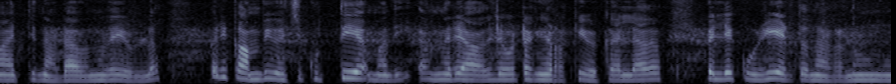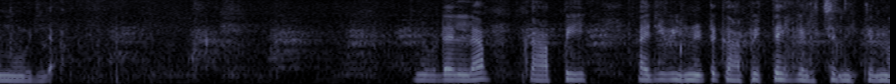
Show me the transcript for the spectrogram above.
മാറ്റി നടാവുന്നതേ ഉള്ളൂ. ഒരു കമ്പി വെച്ച് കുത്തിയാൽ മതി. അന്നേരം അതിലോട്ടങ്ങ് ഇറക്കി വെക്കുക അല്ലാതെ വലിയ കുഴിയെടുത്ത് നടണമെന്നൊന്നുമില്ല ഇവിടെ എല്ലാം കാപ്പി അരി വീണിട്ട് കാപ്പിത്തേക്ക് കളിച്ച് നിൽക്കുന്ന.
